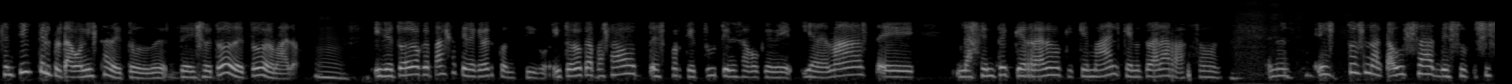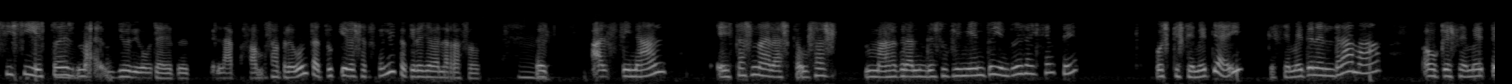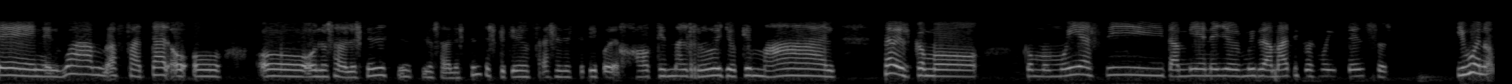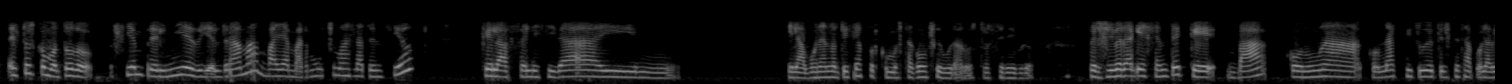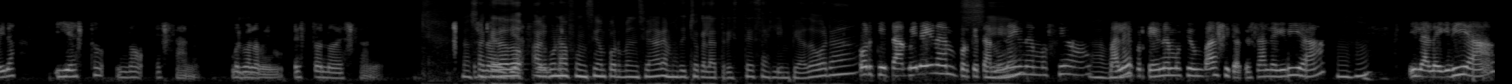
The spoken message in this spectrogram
sentirte el protagonista de todo, de, sobre todo de todo lo malo. Mm. Y de todo lo que pasa tiene que ver contigo. Y todo lo que ha pasado es porque tú tienes algo que ver. Y además eh, la gente qué raro que qué mal que no te da la razón. Entonces esto es una causa de su sí sí sí esto es yo digo la famosa pregunta tú quieres ser feliz o quieres llevar la razón mm. al final esta es una de las causas más grandes de sufrimiento y entonces hay gente pues que se mete ahí que se mete en el drama o que se mete en el guau fatal o o, los adolescentes los adolescentes que tienen frases de este tipo de qué mal rollo qué mal sabes como como muy así también ellos muy dramáticos muy intensos. Y bueno esto es como todo. Siempre el miedo y el drama va a llamar mucho más la atención que la felicidad y y la buena noticia por cómo está configurado nuestro cerebro. Pero sí es verdad que hay gente que va con una, con una actitud de tristeza por la vida y esto no es sano vuelvo a lo mismo, esto no es sano. Nos ha quedado alguna función por mencionar. Hemos dicho que la tristeza es limpiadora. Porque también hay una, porque también hay una emoción, ¿vale? Porque hay una emoción básica que es la alegría. Y la alegría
